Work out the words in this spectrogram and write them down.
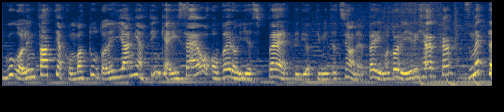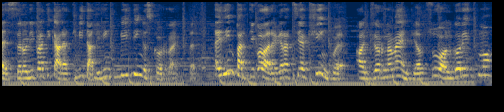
Google infatti ha combattuto negli anni affinché i SEO, ovvero gli esperti di ottimizzazione per i motori di ricerca, smettessero di praticare attività di link building scorrette. Ed in particolare grazie a 5 aggiornamenti al suo algoritmo,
